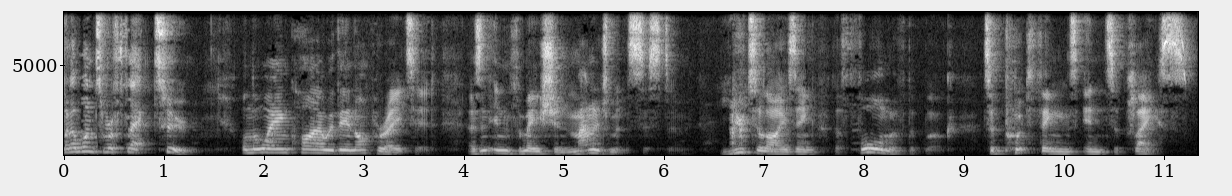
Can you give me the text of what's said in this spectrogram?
But I want to reflect too on the way Inquire Within operated as an information management system, utilizing the form of the book to put things into place.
